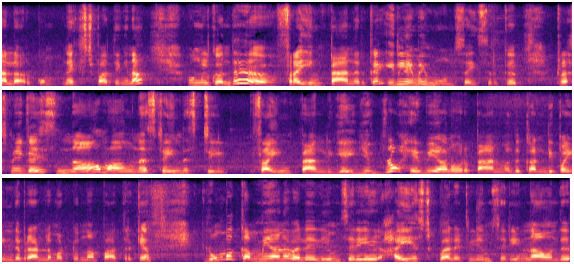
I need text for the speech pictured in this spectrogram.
நல்லாயிருக்கும் நெக்ஸ்ட் பார்த்தீங்கன்னா உங்களுக்கு வந்து ஃப்ரையிங் பேன் இருக்குது இதுலேயுமே மூணு சைஸ் இருக்குது ட்ரஸ்மி கைஸ் நான் வாங்கின ஸ்டெயின்லெஸ் ஸ்டீல் ஃப்ரைங் பேன்லேயே இவ்வளோ ஹெவியான ஒரு பேன் வந்து கண்டிப்பாக இந்த ப்ராண்டில் மட்டும்தான் பார்த்துருக்கேன் ரொம்ப கம்மியான விலையிலையும் சரி ஹையஸ்ட் குவாலிட்டிலையும் சரி நான் வந்து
